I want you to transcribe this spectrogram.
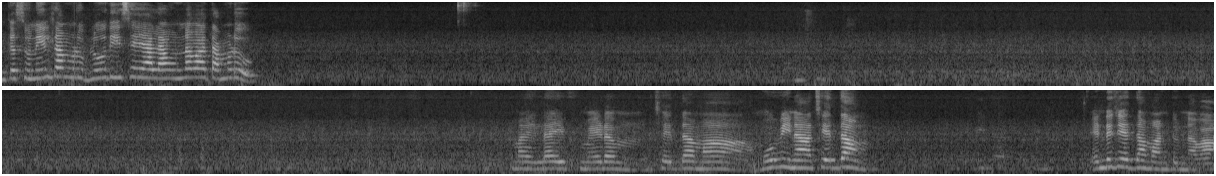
ఇంకా సునీల్ తమ్ముడు బ్లూ తీసేయాలా? ఉన్నవా తమ్ముడు? మై లైఫ్ మేడం చేద్దామా? మూవీనా? చేద్దాం. ఎండ్ చేద్దాం అంటున్నావా?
